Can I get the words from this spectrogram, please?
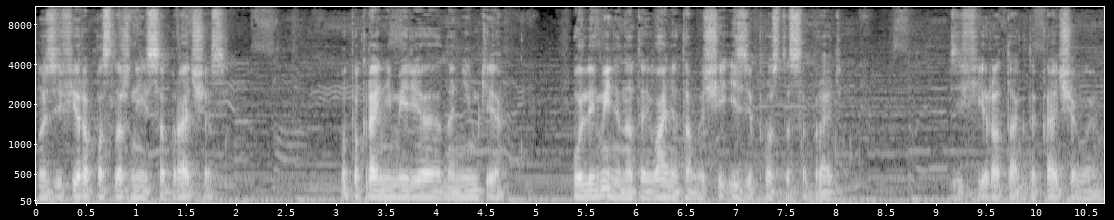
Но Зефира посложнее собрать сейчас. Ну, по крайней мере, на Нимке. Более-менее на Тайване там вообще изи просто собрать. Зефира так докачиваем.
